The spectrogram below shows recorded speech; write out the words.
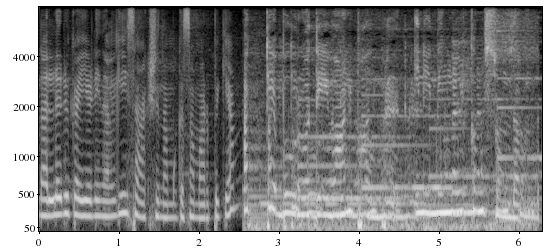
നല്ലൊരു കയ്യടി നൽകി സാക്ഷി നമുക്ക് സമർപ്പിക്കാം. അത്യപൂർവ ദൈവാനുഭവങ്ങൾ ഇനി നിങ്ങൾക്കും സ്വന്തം.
